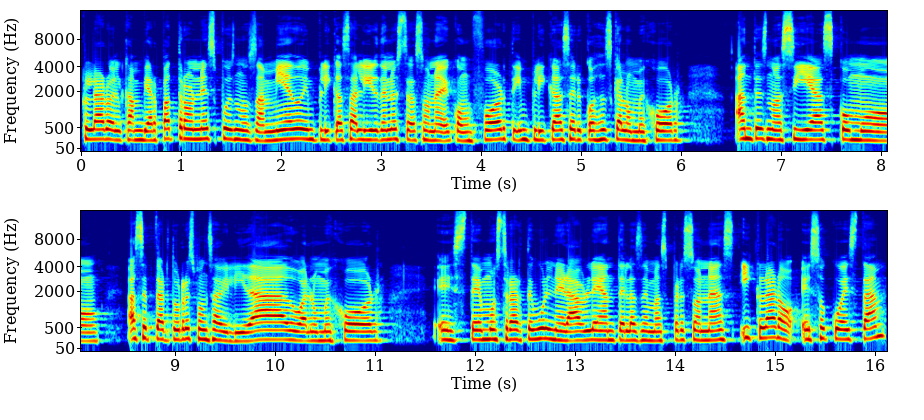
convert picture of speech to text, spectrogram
Claro, el cambiar patrones pues nos da miedo, implica salir de nuestra zona de confort, implica hacer cosas que a lo mejor antes no hacías como aceptar tu responsabilidad o a lo mejor este, mostrarte vulnerable ante las demás personas. Y claro, eso cuesta,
